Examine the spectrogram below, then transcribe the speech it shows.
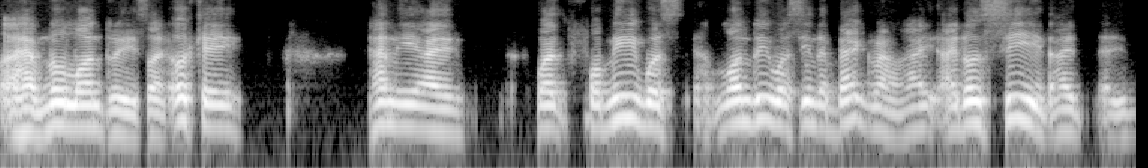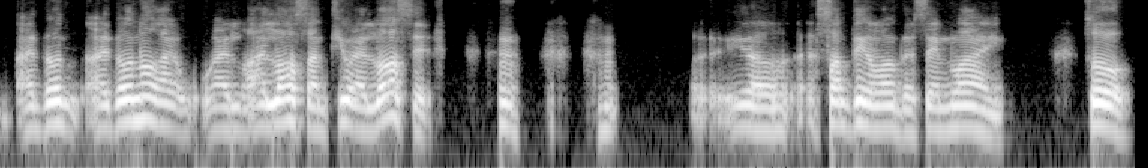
I have no laundry. It's like, okay, honey, I but for me was laundry was in the background. I, I don't see it. I, I I don't I don't know. I, I I lost until I lost it. you know something along the same line. So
